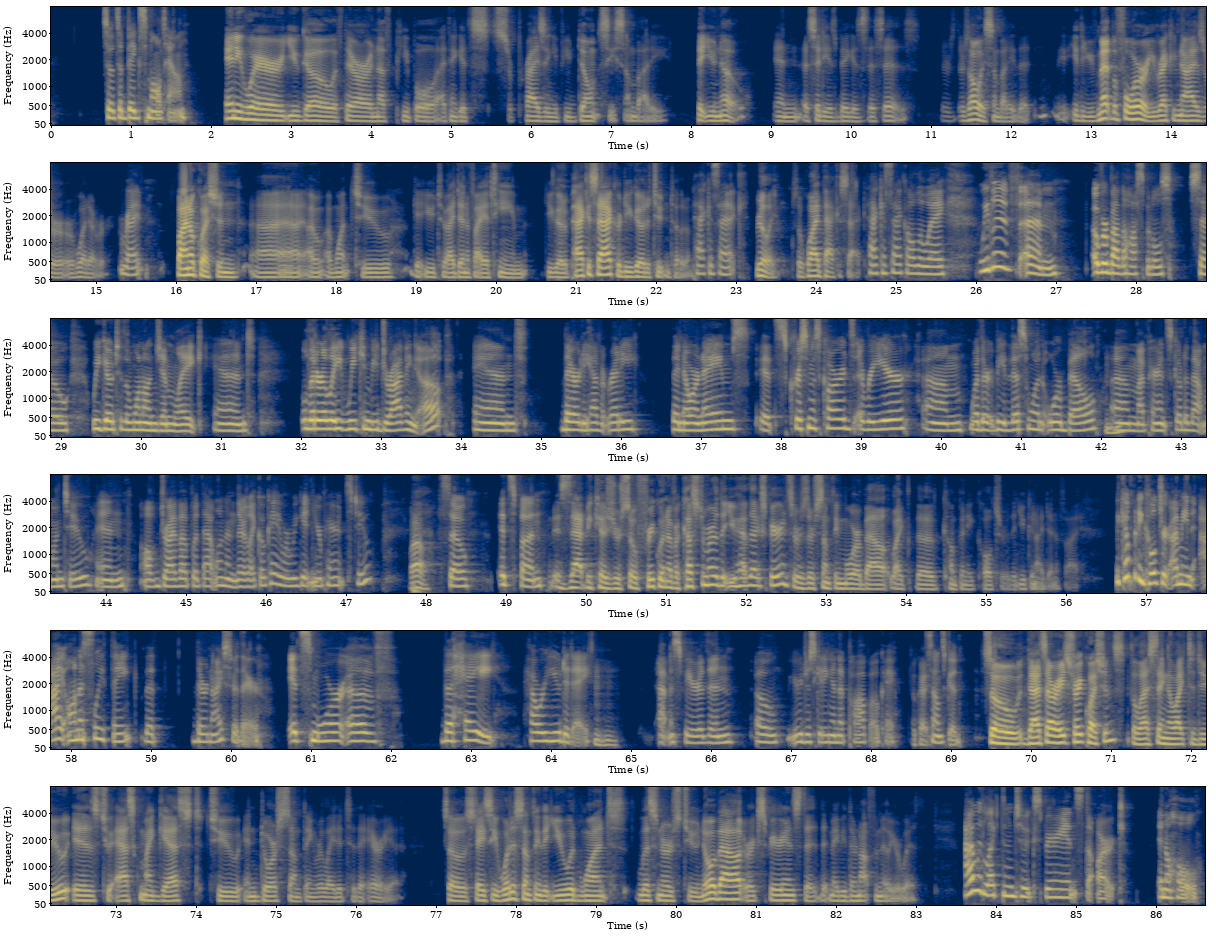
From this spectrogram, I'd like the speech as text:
So it's a big small town. Anywhere you go, if there are enough people, I think it's surprising if you don't see somebody that you know in a city as big as this is. There's, there's always somebody that either you've met before or you recognize or, or whatever. Right. Final question. Uh, I, I want to get you to identify a team. Do you go to Pak-A-Sak or do you go to Toot and Totum? Pak-A-Sak. Really? So why Pak-A-Sak? Pak-A-Sak all the way. We live um, over by the hospitals. So we go to the one on Jim Lake and literally we can be driving up and they already have it ready. They know our names. It's Christmas cards every year, um, whether it be this one or Bell. Mhm. Um, my parents go to that one too, and I'll drive up with that one, and they're like, "Okay, were we getting your parents too?" Wow. So it's fun. Is that because you're so frequent of a customer that you have that experience, or is there something more about like the company culture that you can identify? The company culture, I mean, I honestly think that they're nicer there. It's more of the hey, how are you today Mm-hmm. atmosphere than oh, you're just getting in a pop. Okay, Okay. sounds good. So that's our eight straight questions. The last thing I like to do is to ask my guest to endorse something related to the area. So, Stacy, what is something that you would want listeners to know about or experience that, that maybe they're not familiar with? I would like them to experience the art in a whole,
